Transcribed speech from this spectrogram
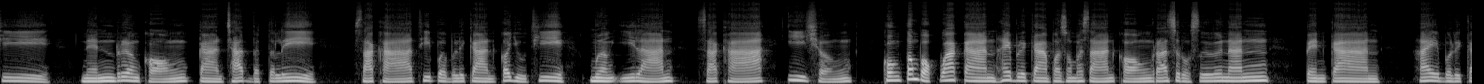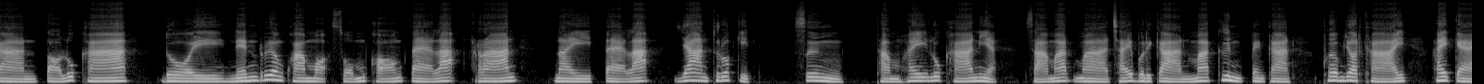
ที่เน้นเรื่องของการชาร์จแบตเตอรี่ สาขาที่เปิดบริการก็อยู่ที่เมืองอีหลาน สาขาอี้เฉิง คงต้องบอกว่าการให้บริการผสมผสานของร้านสะดวกซื้อนั้น เป็นการให้บริการต่อลูกค้า โดยเน้นเรื่องความเหมาะสมของแต่ละร้านในแต่ละย่านธุรกิจ ซึ่งทำให้ลูกค้าเนี่ยสามารถมาใช้บริการมากขึ้นเป็นการเพิ่มยอดขายให้แก่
